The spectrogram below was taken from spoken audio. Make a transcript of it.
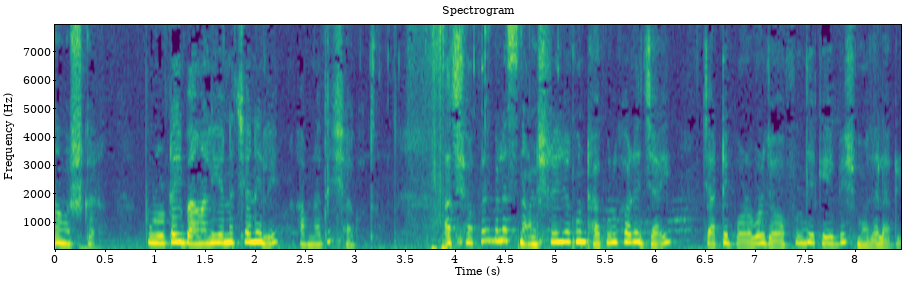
নমস্কার। পুরোটাই বাঙালিয়ানা চ্যানেলে আপনাদের স্বাগত। আজ সকালবেলা স্নান সেরে যখন ঠাকুর ঘরে যাই, চারটে বড় বড় জবা ফুল দেখে বেশ মজা লাগল।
